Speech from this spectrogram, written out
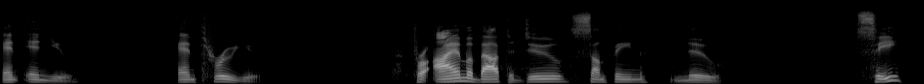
and in you and through you. For I am about to do something new. See,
